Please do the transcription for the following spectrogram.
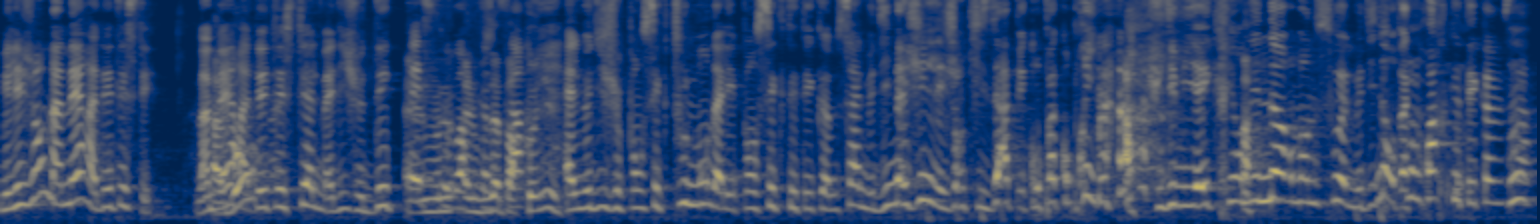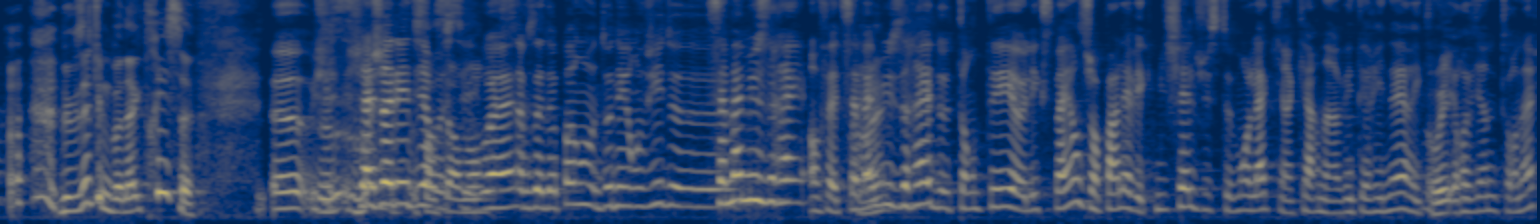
Mais les gens, ma mère a détesté. Ma Ah mère bon a détesté, elle m'a dit je déteste Elle vous- voir elle vous comme a pas ça. reconnu Elle me dit je pensais que tout le monde allait penser que tu étais comme ça. Elle me dit imagine les gens qui zappent et qui n'ont pas compris. je lui dis mais il y a écrit en énorme en dessous. Elle me dit non, on va croire que tu es comme ça. Mais vous êtes une bonne actrice. Euh, je- Euh, j'a- J'allais dire aussi. Ouais, Ça vous a pas donné envie de. Ça m'amuserait, en fait. Ça Ouais. m'amuserait de tenter euh, l'expérience. J'en parlais avec Michel, justement, là, qui incarne un vétérinaire et qui Oui. revient de tournage.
